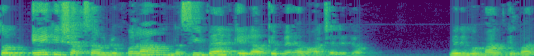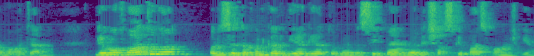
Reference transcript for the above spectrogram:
تو اب ایک ہی شخص ہے جو فلاں نصیبین کے علاقے میں ہے، وہاں چلے جاؤ۔ میری وفات کے بعد وہاں جانا۔ جب وہ فوت ہوا اور اسے دفن کر دیا گیا تو میں نصیبین والے شخص کے پاس پہنچ گیا۔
